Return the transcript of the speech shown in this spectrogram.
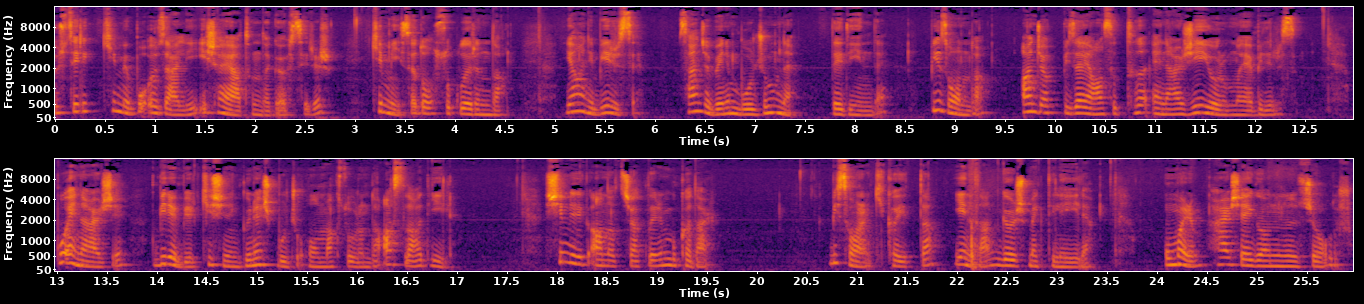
Üstelik kimi bu özelliği iş hayatında gösterir, kimi ise dostluklarında. Yani birisi sence benim burcum ne dediğinde biz onda ancak bize yansıttığı enerjiyi yorumlayabiliriz. Bu enerji birebir kişinin güneş burcu olmak zorunda asla değil. Şimdilik anlatacaklarım bu kadar. Bir sonraki kayıtta yeniden görüşmek dileğiyle. Umarım her şey gönlünüzce olur.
